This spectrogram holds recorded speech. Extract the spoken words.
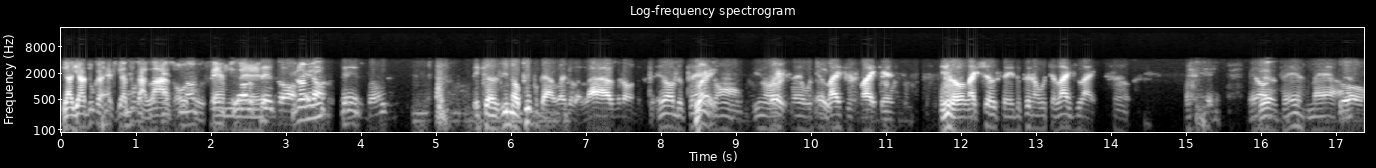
Yeah, y'all do got y'all do got lives also, family man. You know what I mean? Depends, bro. Because you know people got regular lives. It all it all depends right. on you know right. what I'm saying what your life is like, and you know like Suge said, depending on what your life is like. So it all yeah. depends, man. Yeah. Um,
